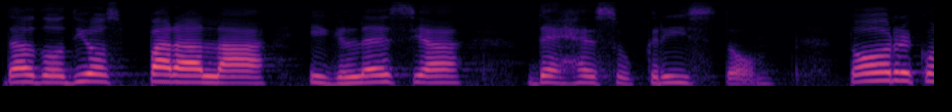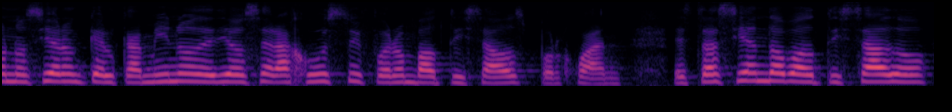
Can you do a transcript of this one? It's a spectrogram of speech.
dado Dios para la iglesia de Jesucristo. Todos reconocieron que el camino de Dios era justo y fueron bautizados por Juan. ¿Estás siendo bautizado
